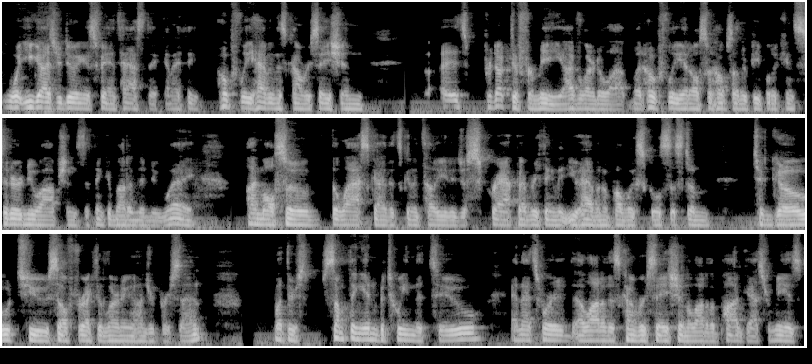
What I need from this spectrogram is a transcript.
what you guys are doing is fantastic. And i think hopefully having this conversation it's productive for me. I've learned a lot but hopefully it also helps other people to consider new options to think about it in a new way. I'm also the last guy that's going to tell you to just scrap everything that you have in a public school system to go to self-directed learning 100% but there's something in between the two. And that's where a lot of this conversation a lot of the podcast for me is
